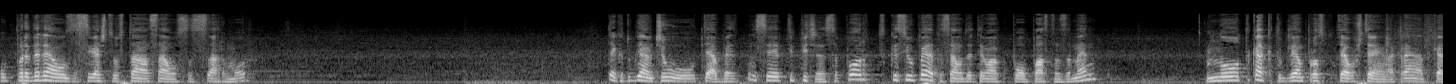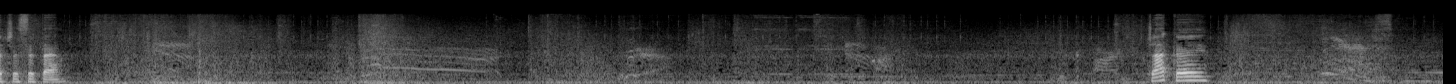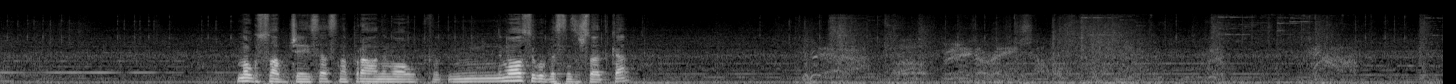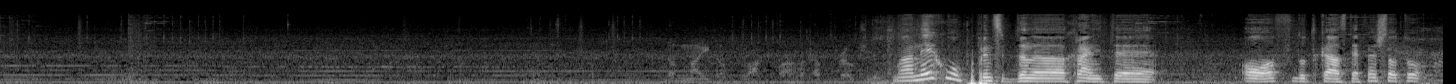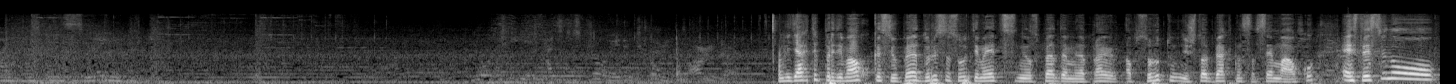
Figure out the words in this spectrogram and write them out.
Определено за сега ще остана само с армор. Тъй като гледам, че у, тя бе, си е типичен сапорт. Касиопеята само дете е малко по-опасна за мен. Но така като гледам, просто тя въобще не е накрая, така че се тая. Чакай! Много слаб Джейс, аз направо не мога, не мога да си го обясня защо е така. Ма не е хубаво по принцип да нахраните Олаф до такава степен, защото видяхте преди малко Касиопея дори с ултимейт си не успя да ми направи абсолютно нищо, бях на съвсем малко. Естествено,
